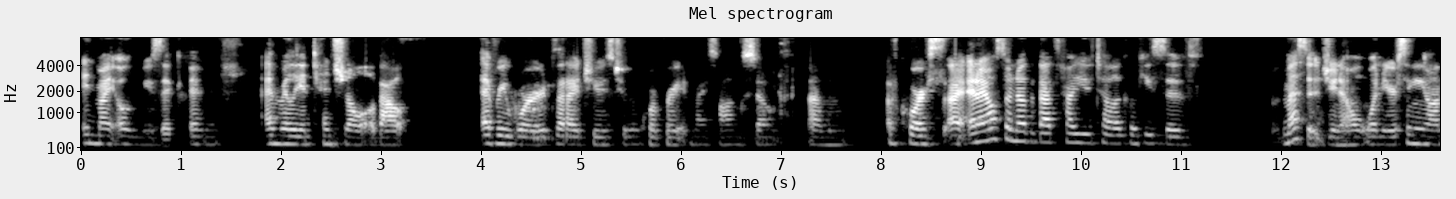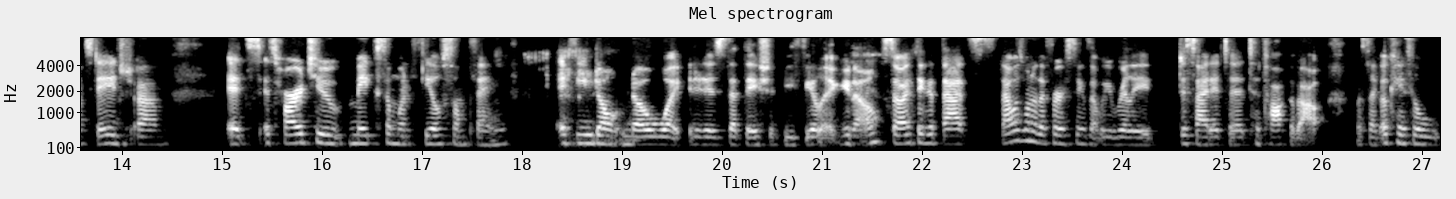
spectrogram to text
in my own music and i'm really intentional about every word that i choose to incorporate in my songs. So um of course I, and i also know that that's how you tell a cohesive message you know when you're singing on stage. Um it's it's hard to make someone feel something if you don't know what it is that they should be feeling you know? So i think that that's that was one of the first things that we really decided to to talk about was like okay so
